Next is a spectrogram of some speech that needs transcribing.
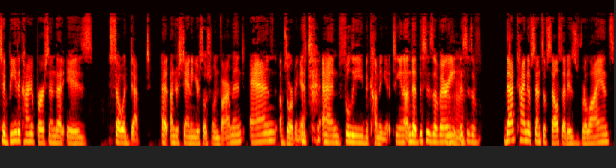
to be the kind of person that is so adept at understanding your social environment and absorbing it and fully becoming it, you know, and that this is a very, Mhm. this is a, that kind of sense of self that is reliant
